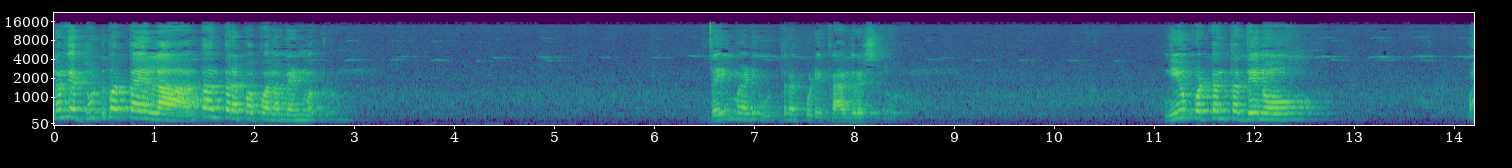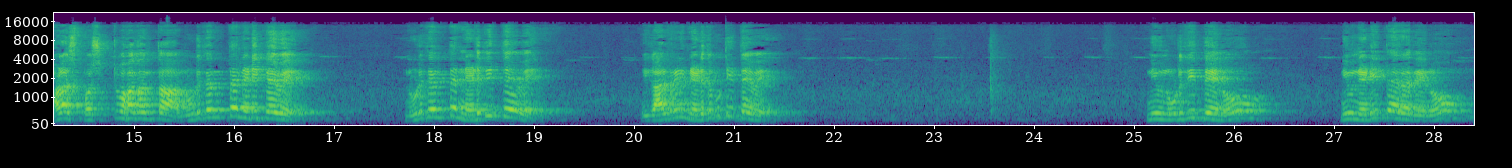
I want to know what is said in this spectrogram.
ನಮಗೆ ದುಡ್ಡು ಬರ್ತಾ ಇಲ್ಲ ಅಂತ ಅಂತಾರೆ ಪಾಪ ನಮ್ಮ ಹೆಣ್ಮಕ್ಳು. ದಯಮಾಡಿ ಉತ್ತರ ಕೊಡಿ ಕಾಂಗ್ರೆಸ್ನವರು. ನೀವು ಕೊಟ್ಟಂಥದ್ದೇನು? ಬಹಳ ಸ್ಪಷ್ಟವಾದಂಥ ನುಡಿದಂತೆ ನಡಿತೇವೆ. ನುಡಿದಂತೆ ನಡೆದಿದ್ದೇವೆ. ಈಗ ಆಲ್ರೆಡಿ ನಡೆದು ಬಿಟ್ಟಿದ್ದೇವೆ ನೀವು ನುಡಿದಿದ್ದೇನು? ನೀವು ನಡೀತಾ ಇರೋದೇನು?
